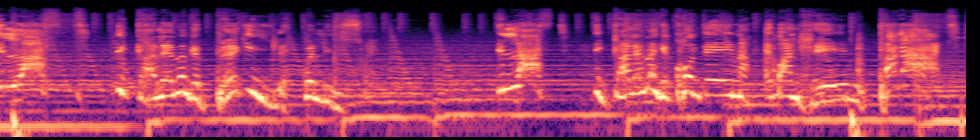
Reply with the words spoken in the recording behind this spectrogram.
ilast igalelwe ngebhekile kwelizwe. Ilast igalelwe ngecontainer ebandleni phakathi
